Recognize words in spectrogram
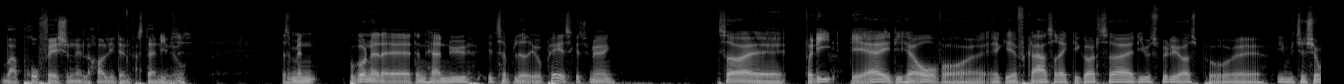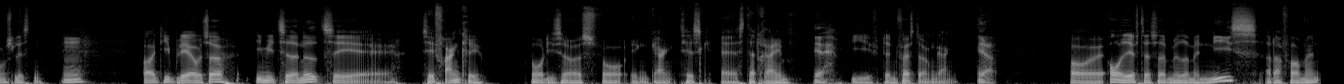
var professionelle hold i den forstand Lige endnu. Altså, men på grund af den her nye etablerede europæiske turnering, så øh, fordi det er i de her år, hvor øh, AGF klarer sig rigtig godt, så er de jo selvfølgelig også på øh, invitationslisten. Mm. Og de bliver jo så inviteret ned til, øh, til Frankrig, hvor de så også får en gang tæsk af Stade Reims Ja. i den første omgang. Ja. Og øh, året efter så møder man Nice, og der får man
